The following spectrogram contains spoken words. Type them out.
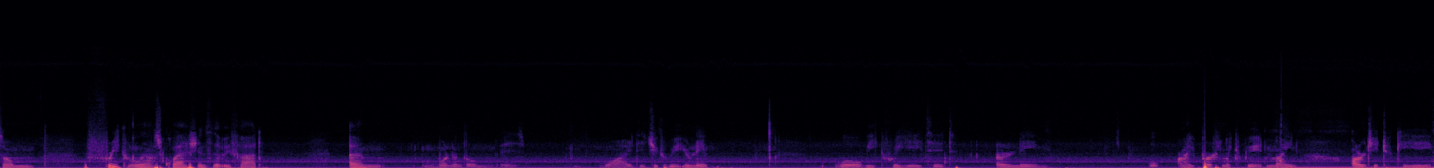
some frequently asked questions that we've had. Um one of them is why did you create your name? Well we created our name well, I personally created mine RJ2K8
